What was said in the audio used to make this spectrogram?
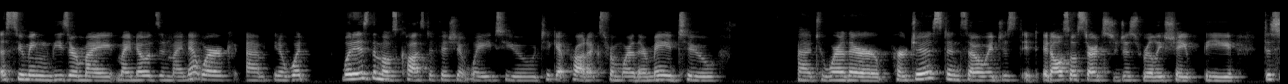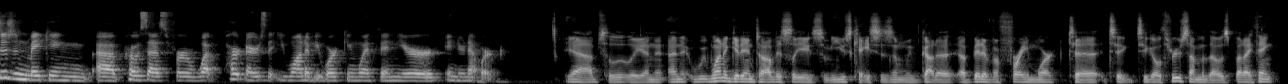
assuming these are my my nodes in my network, um, you know what what is the most cost efficient way to to get products from where they're made to uh, to where they're purchased. And so it just it, it also starts to just really shape the decision making uh, process for what partners that you want to be working with in your in your network. Yeah absolutely. And, and we want to get into obviously some use cases and we've got a, a bit of a framework to, to to go through some of those. But i think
